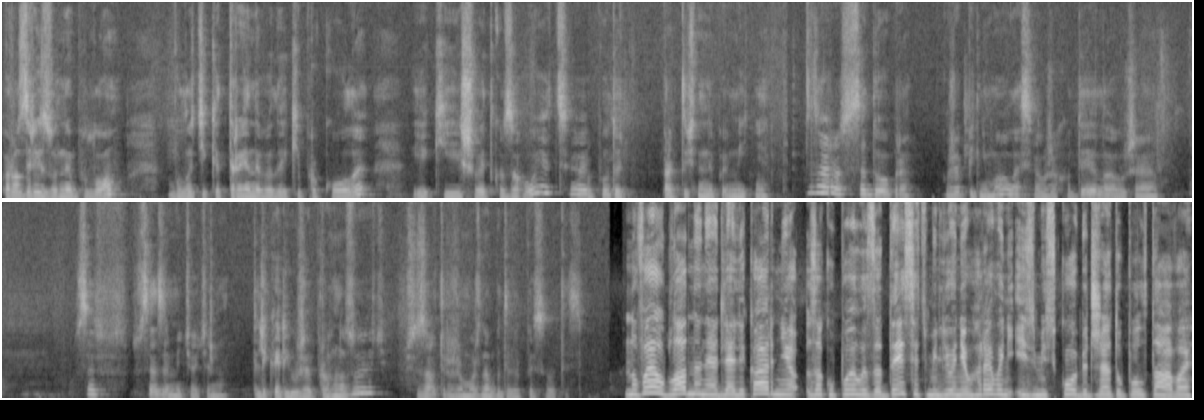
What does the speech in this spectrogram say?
Розрізу не було, було тільки три невеликі проколи, які швидко загояться, будуть практично непомітні. Зараз все добре. Вже піднімалася, вже ходила, вже все, все замечательно. Лікарі вже прогнозують, що завтра вже можна буде виписуватись. Нове обладнання для лікарні закупили за 10 мільйонів гривень із міського бюджету Полтави.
